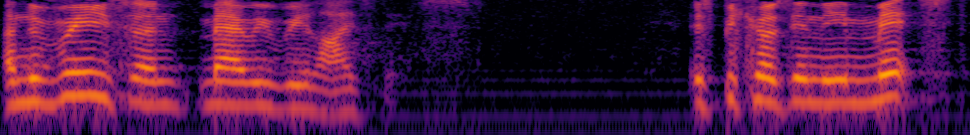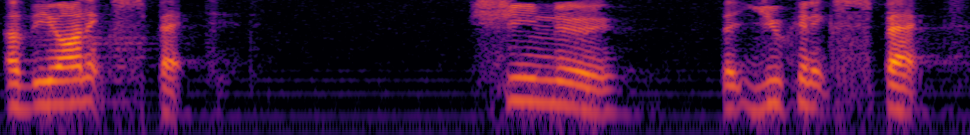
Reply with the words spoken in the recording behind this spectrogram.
And the reason Mary realized this is because in the midst of the unexpected, she knew that you can expect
